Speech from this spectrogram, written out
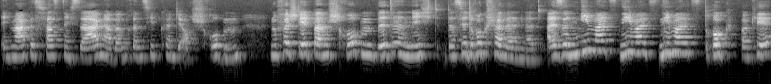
ich mag es fast nicht sagen, aber im Prinzip könnt ihr auch schrubben. Nur versteht beim Schrubben bitte nicht, dass ihr Druck verwendet. Also niemals, niemals, niemals Druck, okay?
